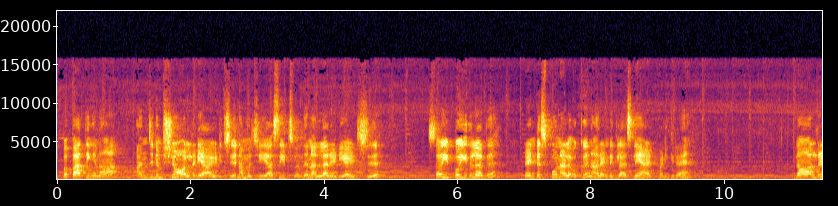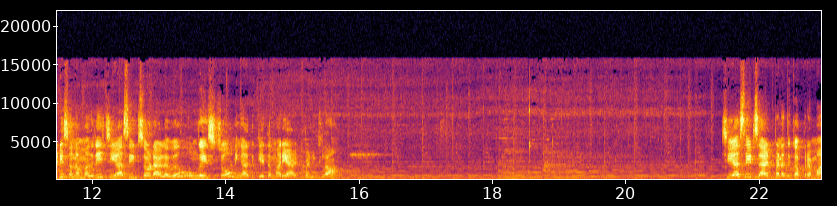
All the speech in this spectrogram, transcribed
இப்போ பார்த்தீங்கன்னா அஞ்சு நிமிஷம் ஆல்ரெடி ஆயிடுச்சு. நம்ம சியா சீட்ஸ் வந்து நல்லா ரெடி ஆயிடுச்சு. ஸோ இப்போ இதில் இருந்து ரெண்டு ஸ்பூன் அளவுக்கு நான் ரெண்டு கிளாஸ்லேயும் ஆட் பண்ணிக்கிறேன். நான் ஆல்ரெடி சொன்ன மாதிரி சியா சீட்ஸோட அளவு உங்கள் இஷ்டம் நீங்கள் அதுக்கேற்ற மாதிரி ஆட் பண்ணிக்கலாம். சியா சீட்ஸ் ஆட் பண்ணதுக்கப்புறமா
